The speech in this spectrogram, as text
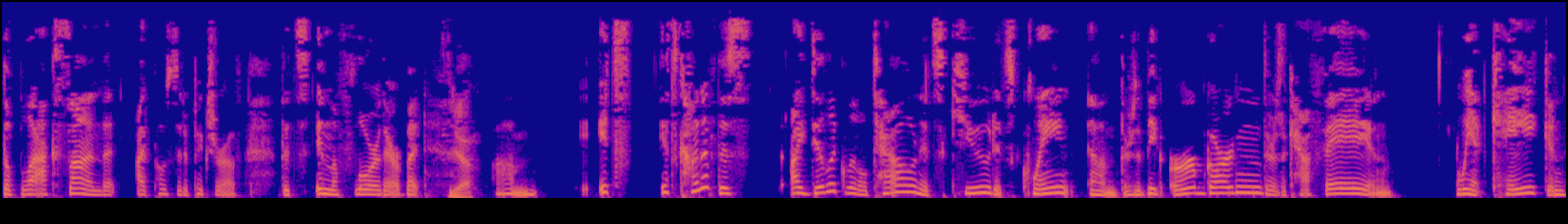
the black sun that I posted a picture of that's in the floor there. But Yeah. um, it's it's kind of this idyllic little town. It's cute. It's quaint. Um, there's a big herb garden. There's a cafe, and we had cake. And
